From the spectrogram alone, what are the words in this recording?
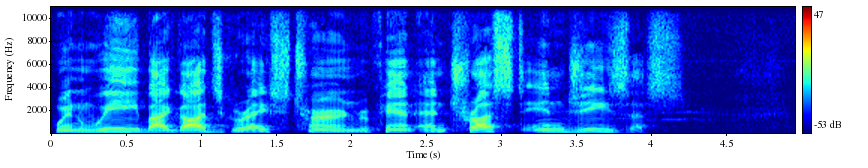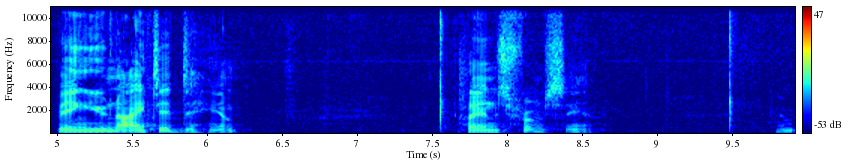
when we, by God's grace, turn, repent, and trust in Jesus, being united to him, cleansed from sin, and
